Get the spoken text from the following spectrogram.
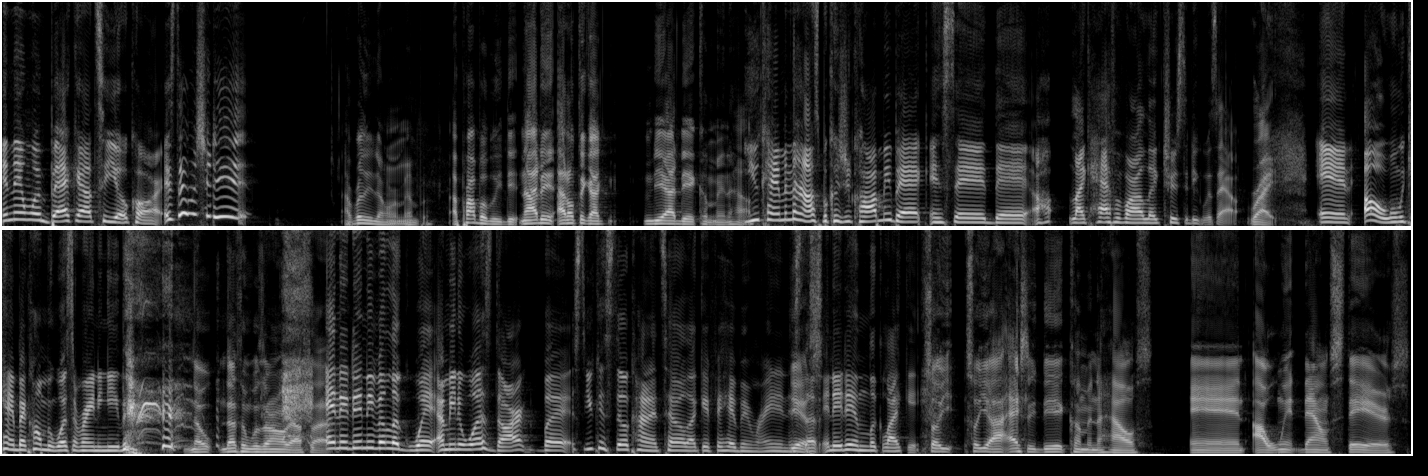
and then went back out to your car. Is that what you did? I really don't remember. I probably did. No, I didn't. I don't think I. Yeah, I did come in the house. You came in the house because you called me back and said that uh, like half of our electricity was out. right? And oh, when we came back home, it wasn't raining either. Nope, nothing was wrong outside. and it didn't even look wet. I mean, it was dark, but you can still kind of tell like if it had been raining and Yes. stuff, and it didn't look like it. So so yeah, I actually did come in the house and I went downstairs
